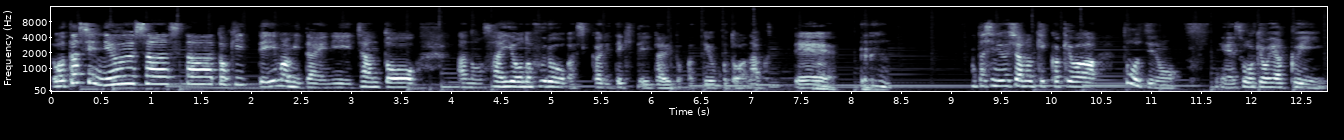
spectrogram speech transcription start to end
私入社した時って今みたいにちゃんとあの採用のフローがしっかりできていたりとかっていうことはなくて、私入社のきっかけは当時の、えー創業役員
